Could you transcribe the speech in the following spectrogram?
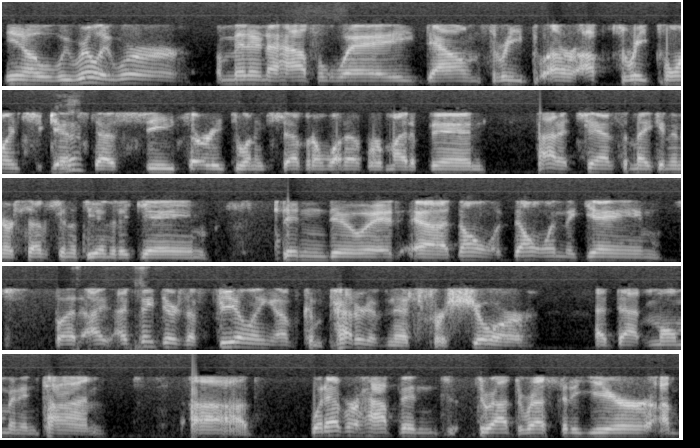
you know, we really were a minute and a half away, down three or up three points against yeah. SC, 30 27 or whatever it might have been. Had a chance to make an interception at the end of the game, didn't do it. Uh, don't don't win the game, but I, I think there's a feeling of competitiveness for sure at that moment in time. Uh, whatever happened throughout the rest of the year, I'm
